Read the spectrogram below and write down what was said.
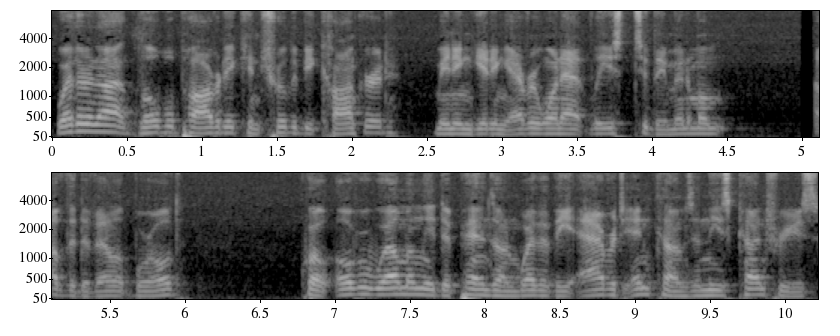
Whether or not global poverty can truly be conquered, meaning getting everyone at least to the minimum of the developed world, quote, overwhelmingly depends on whether the average incomes in these countries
